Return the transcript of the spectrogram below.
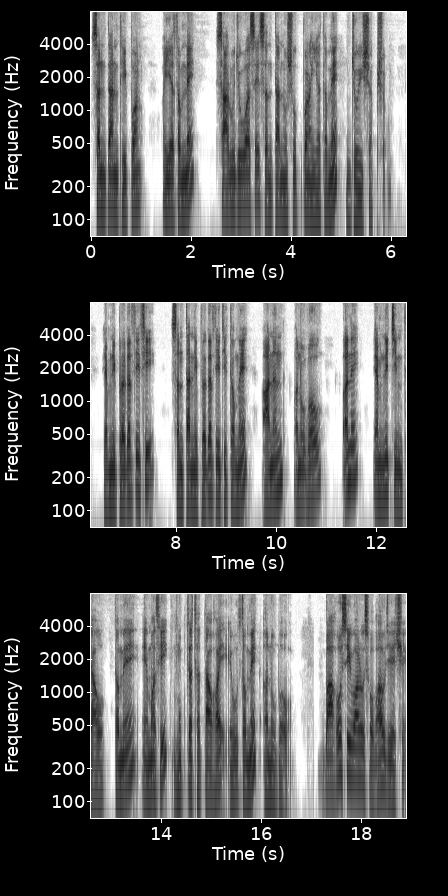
સંતાનથી પણ અહીંયા તમને સારું જોવાશે સંતાનનું સુખ પણ અહીંયા તમે જોઈ શકશો. એમની પ્રગતિથી, સંતાનની પ્રગતિથી તમે આનંદ, અનુભવ અને એમની ચિંતાઓ તમે એમાંથી મુક્ત થતા હોય એવું તમે અનુભવો. બાહોશીવાળો સ્વભાવ જે છે,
